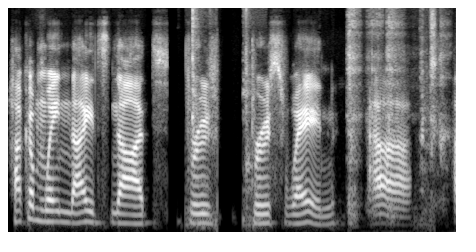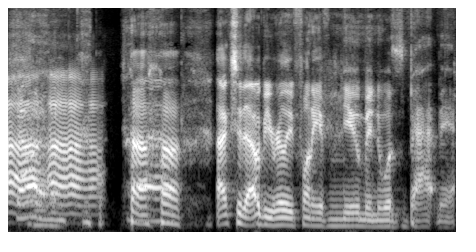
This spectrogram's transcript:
How come Wayne Knight's not Bruce Bruce Wayne. Actually, that would be really funny if Newman was Batman.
